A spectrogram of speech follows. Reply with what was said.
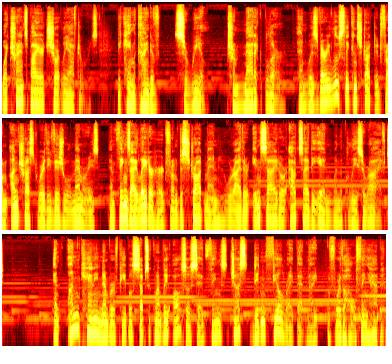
What transpired shortly afterwards became a kind of surreal, traumatic blur and was very loosely constructed from untrustworthy visual memories and things I later heard from distraught men who were either inside or outside the inn when the police arrived. An uncanny number of people subsequently also said things just didn't feel right that night before the whole thing happened.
